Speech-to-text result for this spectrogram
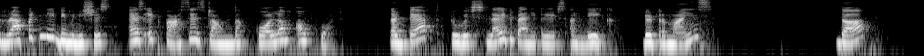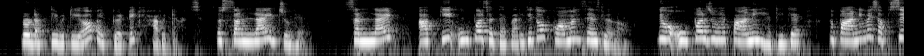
rapidly diminishes as it passes down the column of water the depth to which light penetrates a lake determines the productivity of aquatic habitats तो सनलाइट जो है सनलाइट आपकी ऊपर सतह पर, ये तो कॉमन सेंस लगाओ देखो, ऊपर जो है पानी है, ठीक है? तो पानी में सबसे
